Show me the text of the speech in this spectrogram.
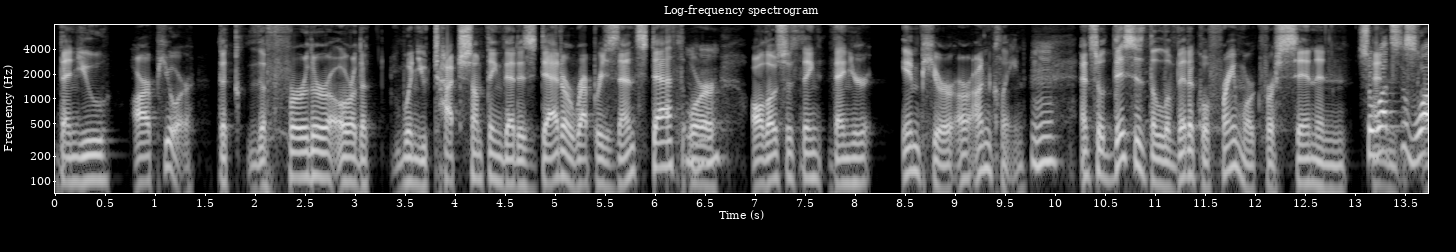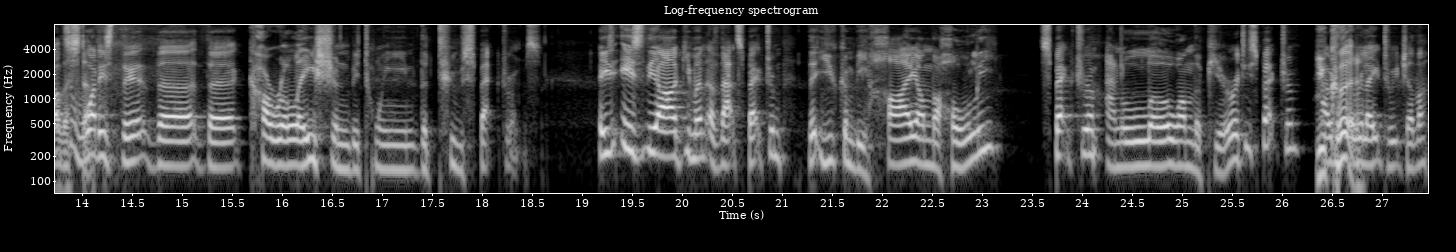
then you are pure. The the further or the when you touch something that is dead or represents death or Mm-hmm. all those sorts of things, then you're impure or unclean. Mm-hmm. And so this is the Levitical framework for sin and So and what's this what's what is the the the correlation between the two spectrums? Is, is the argument of that spectrum that you can be high on the holy spectrum and low on the purity spectrum? You How could. they relate to each other?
